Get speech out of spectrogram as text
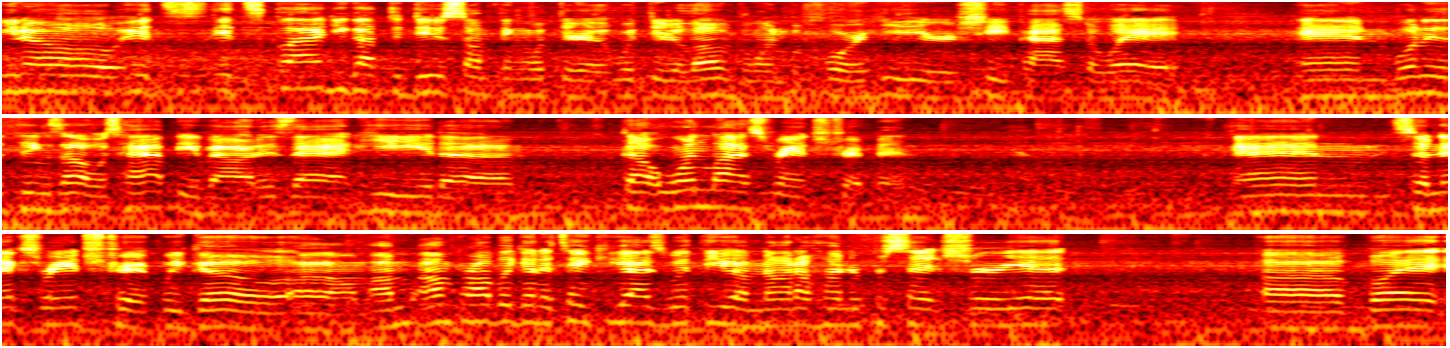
you know it's it's glad you got to do something with your with your loved one before he or she passed away and one of the things i was happy about is that he had uh, got one last ranch trip in and So next ranch trip we go. Um, I'm I'm probably gonna take you guys with you. I'm not hundred percent sure yet, uh, but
